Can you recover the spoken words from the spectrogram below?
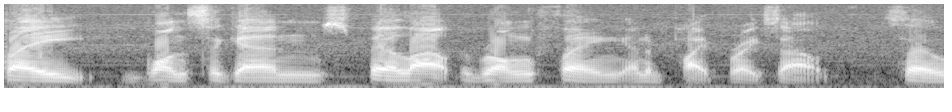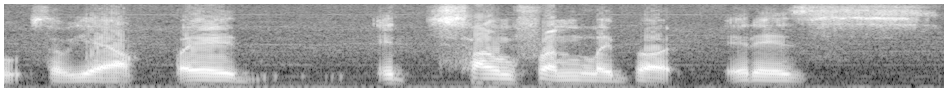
they once again spill out the wrong thing and a pipe breaks out. So so yeah, they it sound friendly, but it is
